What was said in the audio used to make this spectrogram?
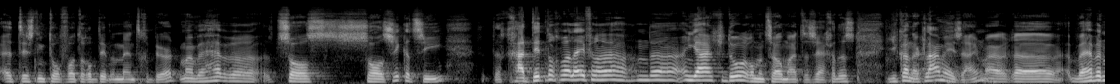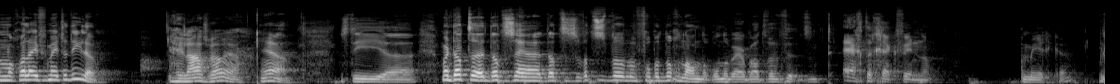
het is niet tof wat er op dit moment gebeurt, maar we hebben, zoals, zoals ik het zie, gaat dit nog wel even een, een jaartje door, om het zo maar te zeggen. Dus je kan er klaar mee zijn, maar eh, we hebben er nog wel even mee te dealen. Helaas wel, ja. Ja. Dus die, eh, maar dat, eh, dat, is, eh, dat is, wat is bijvoorbeeld nog een ander onderwerp wat we echt te gek vinden. Amerika.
